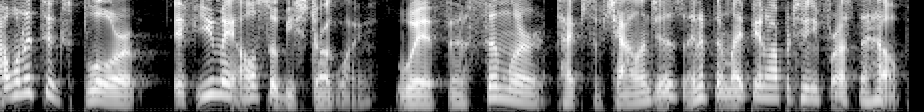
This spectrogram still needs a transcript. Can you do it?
I wanted to explore if you may also be struggling with uh, similar types of challenges and if there might be an opportunity for us to help.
